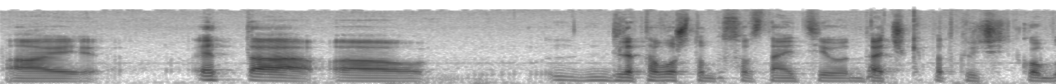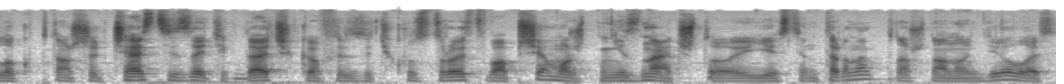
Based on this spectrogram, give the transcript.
А, Это э, для того, чтобы, собственно, эти датчики подключить к облаку, потому что часть из этих датчиков, из этих устройств вообще может не знать, что есть интернет, потому что оно делалось.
